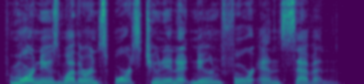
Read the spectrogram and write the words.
For more news, weather, and sports, tune in at noon, 4 and 7.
